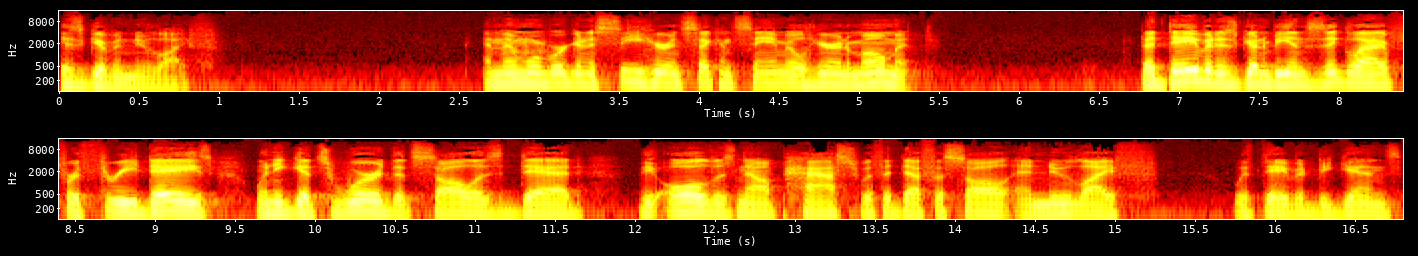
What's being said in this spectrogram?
is given new life. And then what we're going to see here in 2 Samuel here in a moment, that David is going to be in Ziklag for three days when he gets word that Saul is dead. The old is now past with the death of Saul, and new life with David begins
